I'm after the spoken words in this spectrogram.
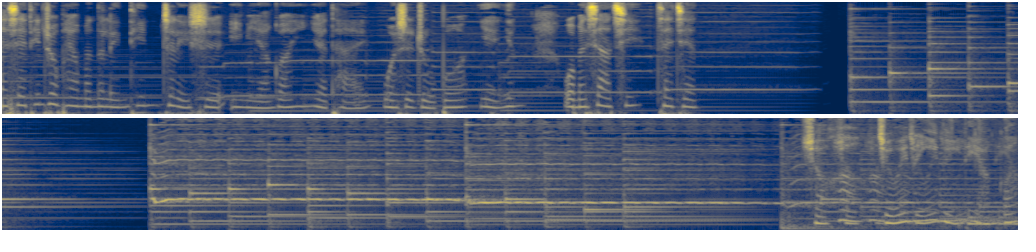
感谢听众朋友们的聆听，这里是《一米阳光音乐台》，我是主播夜莺，我们下期再见。小号只为那一米的阳光，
